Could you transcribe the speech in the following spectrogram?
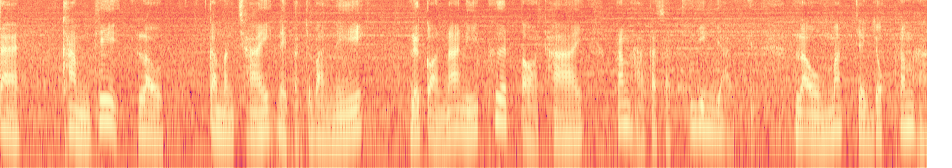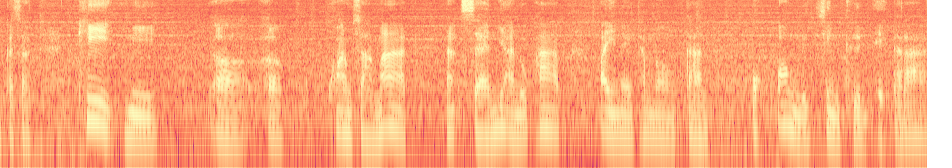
แต่คำที่เรา กำลังใช้ในปัจจุบันนี้ หรือก่อนหน้านี้เพื่อต่อท้ายพระมหากษัตริย์ที่ยิ่งใหญ่เนี่ยเรามักจะยกพระมหากษัตริย์ที่มีความสามารถนะแสนยานุภาพไปในทำนองการปกป้องหรือชิงคืนเอกราช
